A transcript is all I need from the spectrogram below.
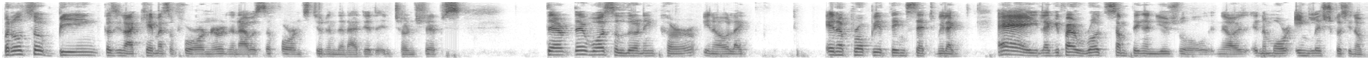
But also being because you know I came as a foreigner, then I was a foreign student, then I did internships. There there was a learning curve, you know, like inappropriate things said to me, like, hey, like if I wrote something unusual, you know, in a more English, because you know,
